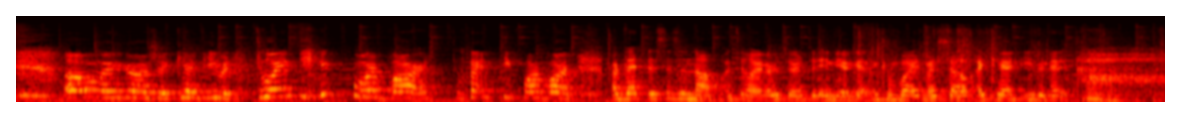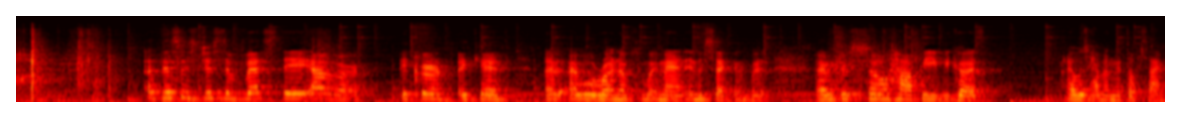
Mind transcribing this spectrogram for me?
Oh my gosh, I can't even. 24 bars, 24 bars. I bet this is enough until I return to India again and combine myself. I can't even. Uh, this is just the best day ever. I can't, I can't. I, I will run up to my man in a second, but I'm just so happy because I was having a tough time,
